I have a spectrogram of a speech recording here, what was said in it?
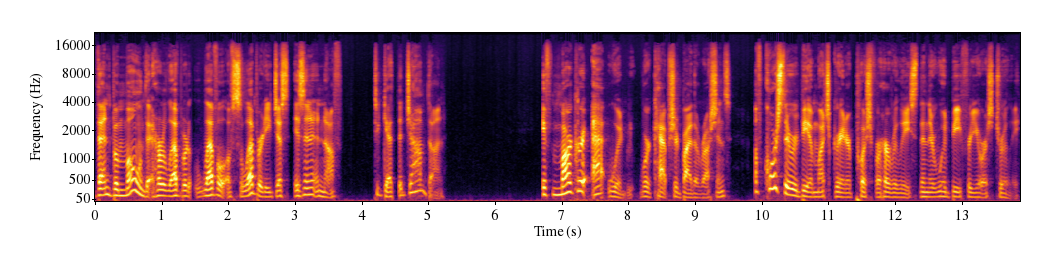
then bemoan that her le- level of celebrity just isn't enough to get the job done. If Margaret Atwood were captured by the Russians, of course there would be a much greater push for her release than there would be for yours truly.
